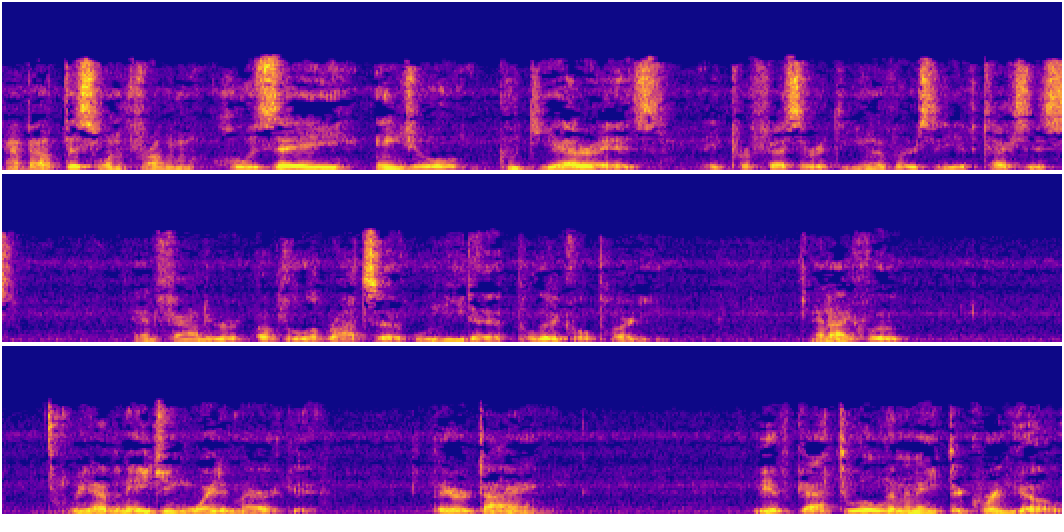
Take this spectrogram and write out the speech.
How about this one from Jose Angel Gutierrez, a professor at the University of Texas and founder of the La Raza Unida political party. And I quote, We have an aging white America. They are dying. We have got to eliminate the gringo.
